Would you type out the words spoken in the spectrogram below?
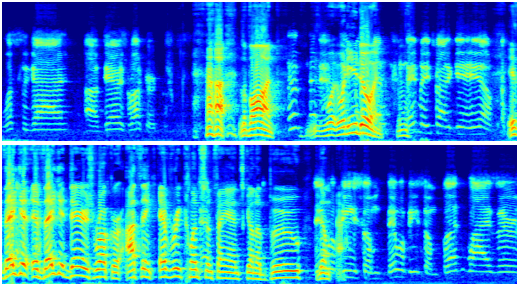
what's the guy? Uh, Darius Rucker. Levon, what, what are you doing? They may try to get him. If they get if they get Darius Rucker, I think every Clemson fan's gonna boo There them. will be some. There will be some Budweisers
